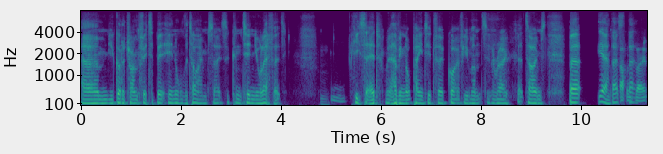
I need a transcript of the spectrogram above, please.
Um, you've got to try and fit a bit in all the time, so it's a continual effort. Mm. He said, we're having not painted for quite a few months in a row at times, but yeah, that's Happens, that. mate.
